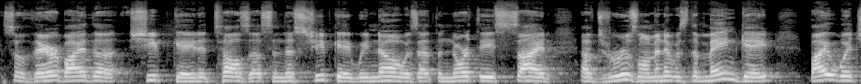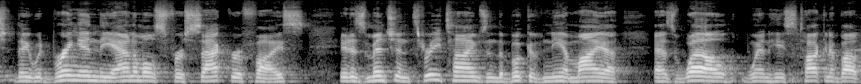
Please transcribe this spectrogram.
So, there by the sheep gate, it tells us, and this sheep gate we know is at the northeast side of Jerusalem, and it was the main gate by which they would bring in the animals for sacrifice. It is mentioned three times in the book of Nehemiah as well when he's talking about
